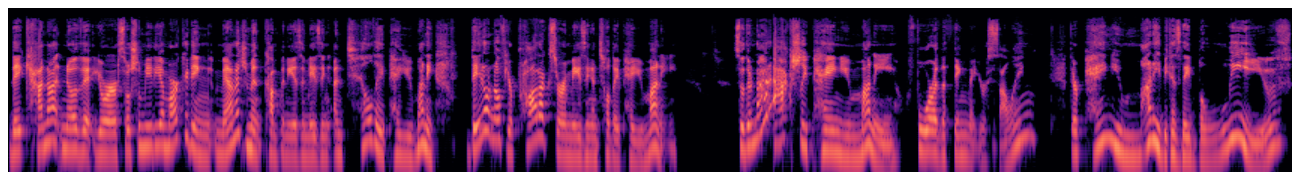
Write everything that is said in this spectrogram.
They cannot know that your social media marketing management company is amazing until they pay you money. They don't know if your products are amazing until they pay you money. So they're not actually paying you money for the thing that you're selling. They're paying you money because they believe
